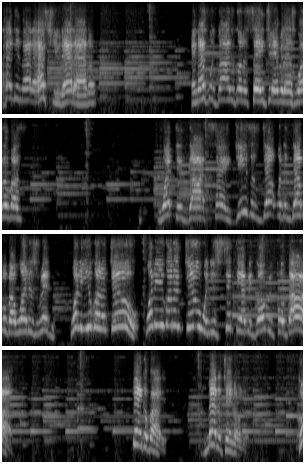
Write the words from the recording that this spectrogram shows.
I did not ask you that, Adam. And that's what God is going to say to every last one of us. What did God say? Jesus dealt with the devil by what is written. What are you going to do? What are you going to do when you sit there and go before God? Think about it. Meditate on it. Go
